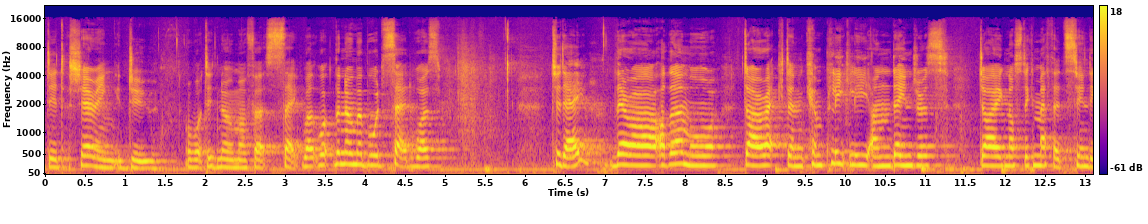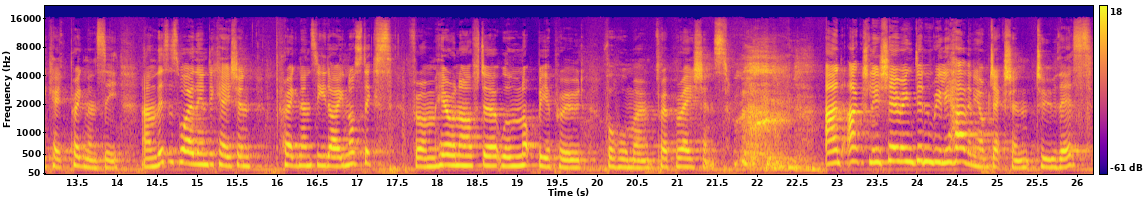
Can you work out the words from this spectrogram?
did Schering do? Or what did NOMA first say? Well, what the NOMA board said was today there are other more direct and completely undangerous diagnostic methods to indicate pregnancy. And this is why the indication pregnancy diagnostics from here on after will not be approved for hormone preparations. and actually, Schering didn't really have any objection to this,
